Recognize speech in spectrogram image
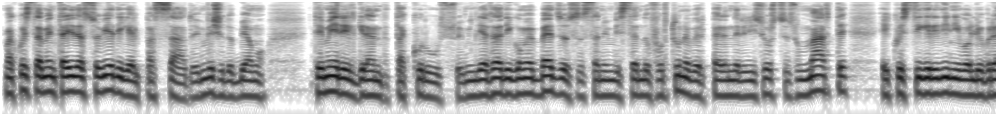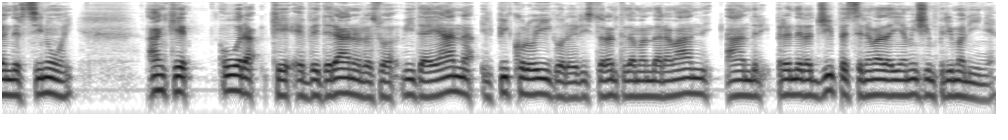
ma questa mentalità sovietica è il passato, invece dobbiamo temere il grande attacco russo. I miliardari come Bezos stanno investendo fortune per prendere risorse su Marte e questi cretini vogliono prendersi noi. Anche Ora che è veterano e la sua vita è Anna, il piccolo Igor, il ristorante da mandare avanti, Andri, prende la jeep e se ne va dagli amici in prima linea.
